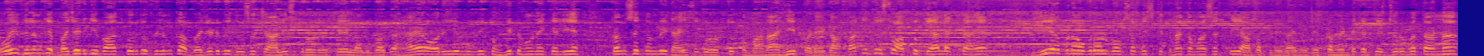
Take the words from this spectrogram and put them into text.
वही फ़िल्म के बजट की बात करूँ तो फ़िल्म का बजट भी 240 करोड़ के लगभग है और ये मूवी को हिट होने के लिए कम से कम भी 250 करोड़ तो कमाना ही पड़ेगा। बाकी दोस्तों, आपको क्या लगता है? ये अपना ओवरऑल बॉक्स ऑफ़िस कितना कमा सकती है? आप अपनी राय मुझे कमेंट करके ज़रूर बताना।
